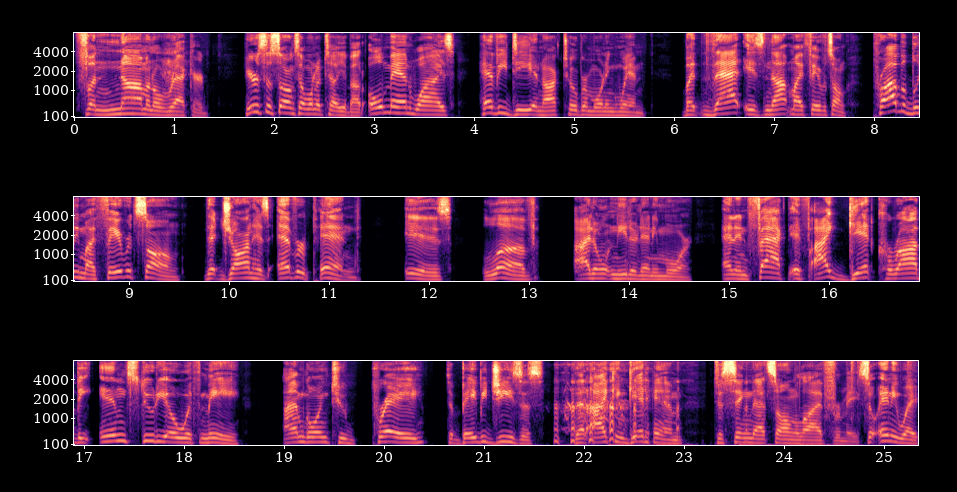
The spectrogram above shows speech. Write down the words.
phenomenal record. Here's the songs I want to tell you about Old Man Wise, Heavy D, and October Morning Wind. But that is not my favorite song. Probably my favorite song that John has ever penned is Love, I Don't Need It Anymore. And in fact, if I get Corabi in studio with me, I'm going to pray to baby Jesus that I can get him to sing that song live for me. So, anyway,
